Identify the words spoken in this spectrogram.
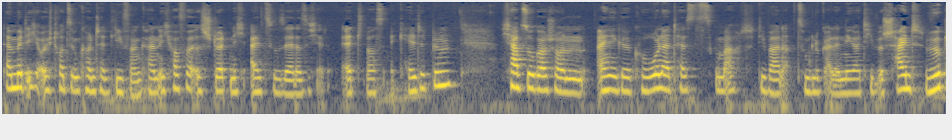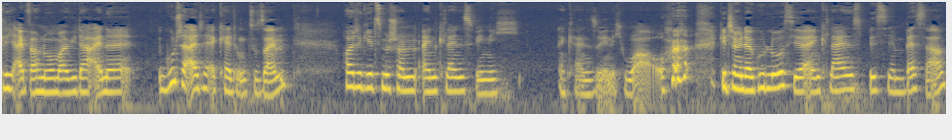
damit ich euch trotzdem Content liefern kann. Ich hoffe, es stört nicht allzu sehr, dass ich etwas erkältet bin. Ich habe sogar schon einige Corona-Tests gemacht. Die waren zum Glück alle negativ. Es scheint wirklich einfach nur mal wieder eine gute alte Erkältung zu sein. Heute geht es mir schon ein kleines wenig ein kleines wenig, wow. Geht schon wieder gut los hier, ein kleines bisschen besser.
